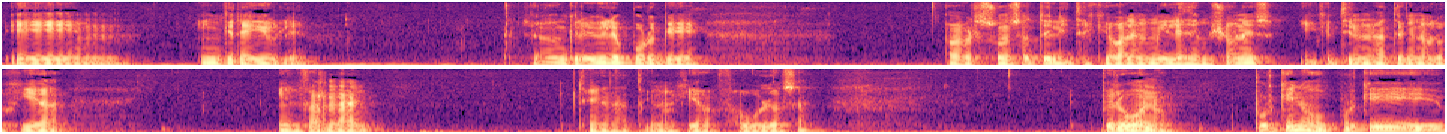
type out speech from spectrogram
eh, increíble. Es algo increíble porque, a ver, son satélites que valen miles de millones y que tienen una tecnología infernal. Tienen una tecnología fabulosa. Pero bueno, ¿por qué no? ¿Por qué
